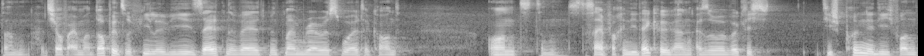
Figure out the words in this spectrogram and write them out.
Dann hatte ich auf einmal doppelt so viele wie Seltene Welt mit meinem Rarest World Account. Und dann ist das einfach in die Decke gegangen. Also wirklich die Sprünge, die von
